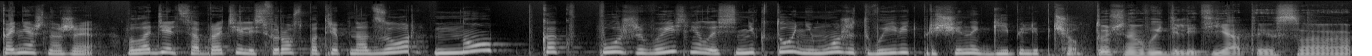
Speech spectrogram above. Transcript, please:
Конечно же, владельцы обратились в Роспотребнадзор, но как позже выяснилось, никто не может выявить причины гибели пчел. Точно выделить яд из э,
